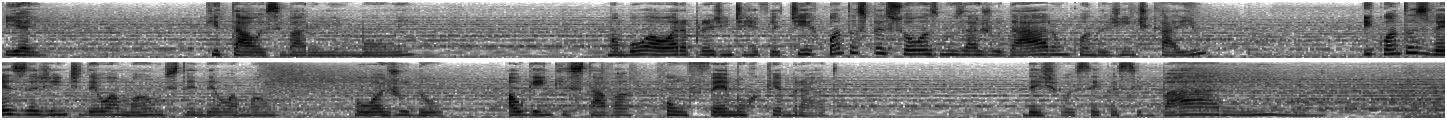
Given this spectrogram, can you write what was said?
E aí? Que tal esse barulhinho bom, hein? Uma boa hora para a gente refletir quantas pessoas nos ajudaram quando a gente caiu e quantas vezes a gente deu a mão, estendeu a mão ou ajudou alguém que estava com o fêmur quebrado. Deixo você com esse barulhinho bom.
